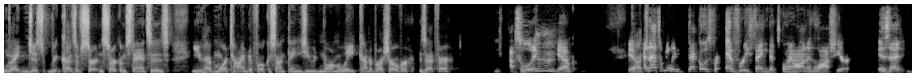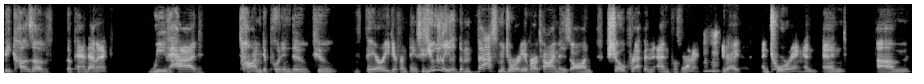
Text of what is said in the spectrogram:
like just because of certain circumstances, you have more time to focus on things you would normally kind of brush over. Is that fair? Absolutely. Mhm. Yeah. Okay. Yeah. Gotcha. And that's really, that goes for everything that's going on in the last year is that because of the pandemic, we've had time to put into to very different things. Because usually the vast majority of our time is on show prep and, and performing, Mhm. Yeah. right? And touring and, and, um,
